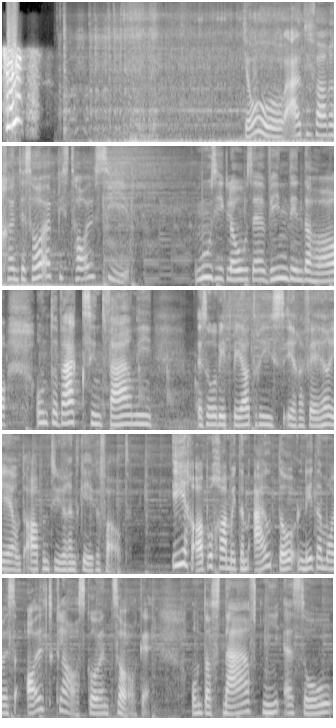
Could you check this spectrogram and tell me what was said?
tschüss! Ja, Autofahren könnte so etwas Tolles sein. Musik hören, Wind in den Haaren, unterwegs in die Ferne, so wie Beatrice ihre Ferien und Abenteuer entgegenfährt. Ich aber kann mit dem Auto nicht einmal das Altglas entsorgen. Und das nervt mich so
